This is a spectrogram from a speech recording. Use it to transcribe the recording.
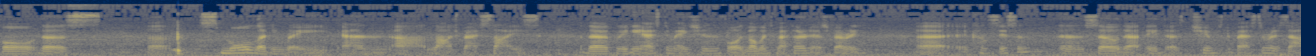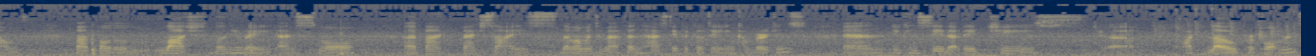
for the uh, small learning rate and uh, large batch size, the gradient estimation for the moment method is very uh, consistent, and so that it achieves the best results. But for the large learning rate and small uh, batch size, the momentum method has difficulty in convergence and you can see that it achieves uh, quite low performance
